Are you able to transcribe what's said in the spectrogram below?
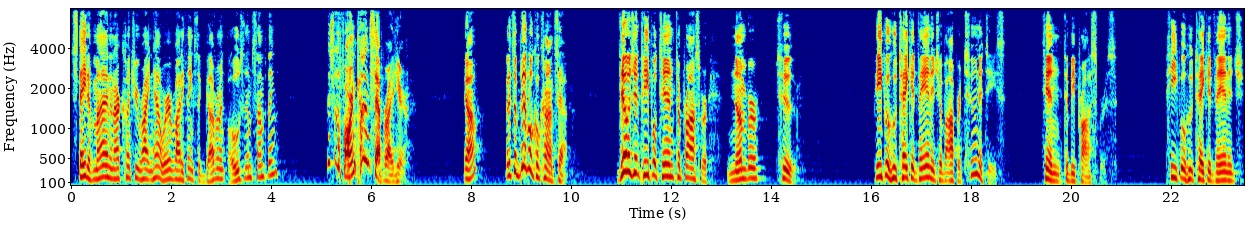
state of mind in our country right now where everybody thinks the government owes them something, this is a foreign concept right here. You know? But it's a biblical concept. Diligent people tend to prosper. Number two, people who take advantage of opportunities tend to be prosperous. People who take advantage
